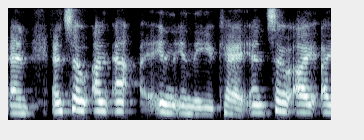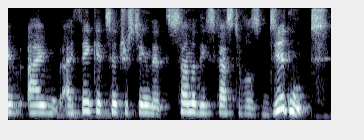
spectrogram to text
and and so um, uh, in in the UK, and so I, I I I think it's interesting that some of these festivals didn't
